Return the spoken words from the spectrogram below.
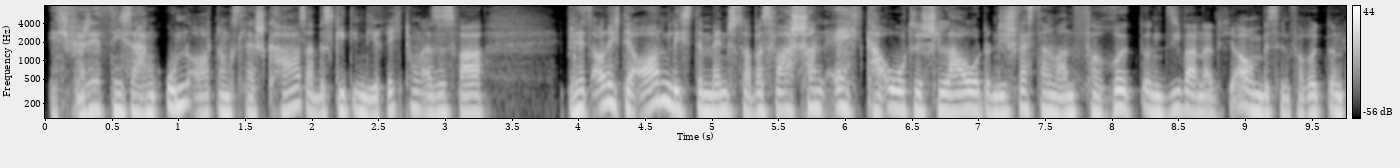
ich würde jetzt nicht sagen Unordnung slash Chaos, aber es geht in die Richtung. Also es war, ich bin jetzt auch nicht der ordentlichste Mensch, so, aber es war schon echt chaotisch laut und die Schwestern waren verrückt und sie waren natürlich auch ein bisschen verrückt und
